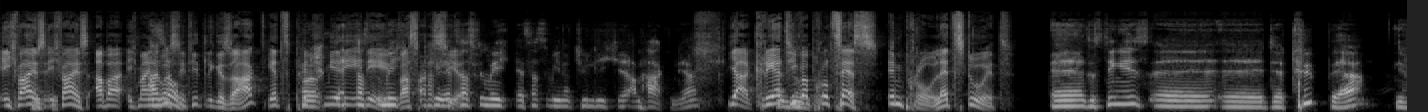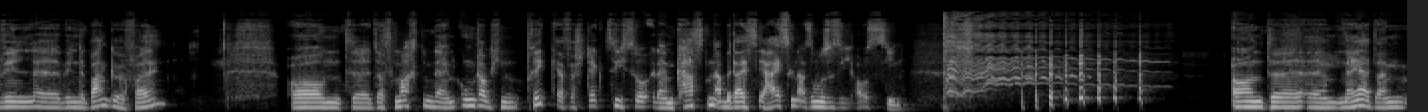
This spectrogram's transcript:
Ich weiß, ich weiß, aber ich meine, also, du hast den Titel gesagt, jetzt pitch mir die Idee. Mich, Was okay, passiert? Jetzt hast du mich, jetzt hast du mich natürlich äh, am Haken, ja? Ja, kreativer also, Prozess, Impro, let's do it. Äh, das Ding ist, äh, äh, der Typ, ja, will, äh, will eine Bank überfallen Und äh, das macht ihm einen unglaublichen Trick. Er versteckt sich so in einem Kasten, aber da ist sehr heiß drin, also muss er sich ausziehen. Und äh, ähm, naja, dann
